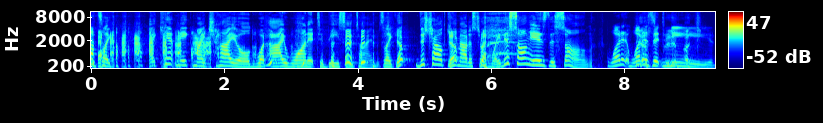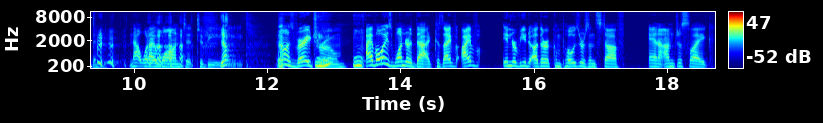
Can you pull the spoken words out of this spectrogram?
It's like I can't make my child what I want it to be sometimes. Like Yep. this child came Yep. out a certain way. This song is this song. What it, what Yes, does it pretty much. need? Not what I want it to be. Yep. No, it's very true. Mm-hmm. I've always wondered that because I've I've interviewed other composers and stuff, and I'm just like,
